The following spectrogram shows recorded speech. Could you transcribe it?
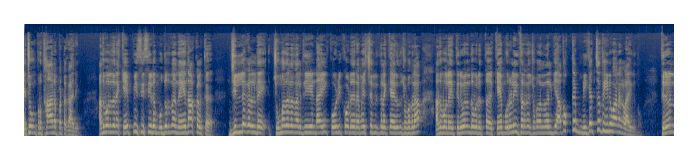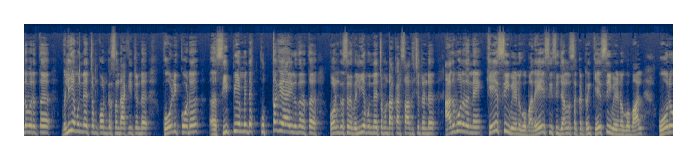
ഏറ്റവും പ്രധാനപ്പെട്ട കാര്യം. അതുപോലെ തന്നെ കെ പി സി സിയുടെ മുതിർന്ന നേതാക്കൾക്ക് ജില്ലകളുടെ ചുമതല നൽകുകയുണ്ടായി. കോഴിക്കോട് രമേശ് ചെന്നിത്തലയ്ക്കായിരുന്നു ചുമതല. അതുപോലെ തിരുവനന്തപുരത്ത് കെ മുരളീധരന് ചുമതല നൽകി. അതൊക്കെ മികച്ച തീരുമാനങ്ങളായിരുന്നു. തിരുവനന്തപുരത്ത് വലിയ മുന്നേറ്റം കോൺഗ്രസ് ഉണ്ടാക്കിയിട്ടുണ്ട്. കോഴിക്കോട് സി പി എമ്മിന്റെ കുത്തകയായിരുന്നിടത്ത് കോൺഗ്രസിന് വലിയ മുന്നേറ്റം ഉണ്ടാക്കാൻ സാധിച്ചിട്ടുണ്ട്. അതുപോലെ തന്നെ K C Venugopal A C C general secretary K C Venugopal ഓരോ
